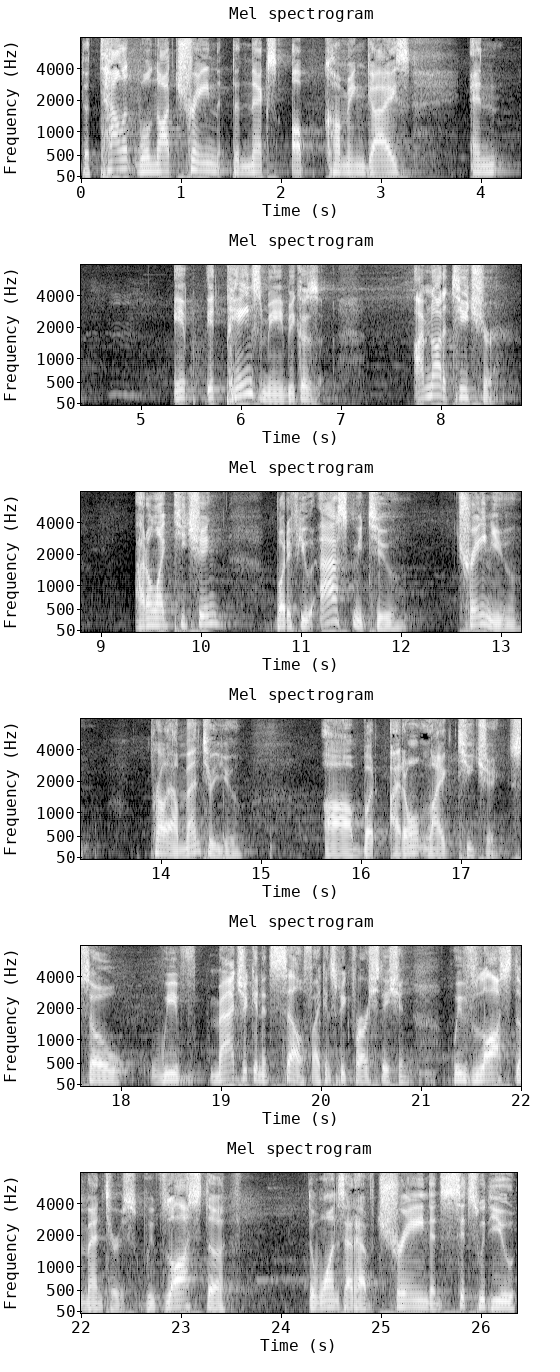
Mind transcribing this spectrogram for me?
the talent will not train the next upcoming guys and it it pains me because I'm not a teacher. I don't like teaching, but if you ask me to train you, probably I'll mentor you. Um, but I don't like teaching. So we've magic in itself. I can speak for our station. We've lost the mentors. We've lost the the ones that have trained and sits with you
